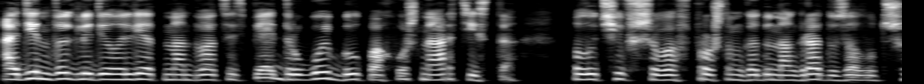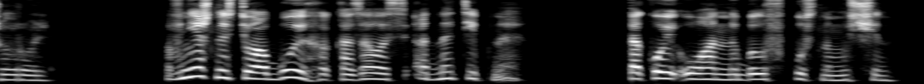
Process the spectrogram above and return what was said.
Один выглядел лет на 25, другой был похож на артиста, получившего в прошлом году награду за лучшую роль. Внешность у обоих оказалась однотипная. Такой у Анны был вкус на мужчин.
